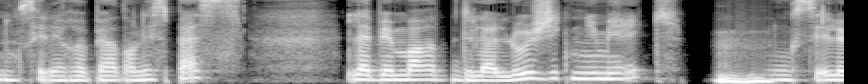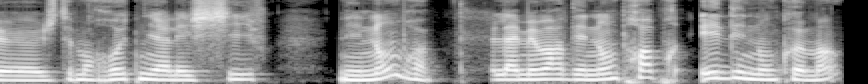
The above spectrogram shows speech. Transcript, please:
donc c'est les repères dans l'espace, la mémoire de la logique numérique, mhm. donc c'est le, justement retenir les chiffres, les nombres, la mémoire des noms propres et des noms communs.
